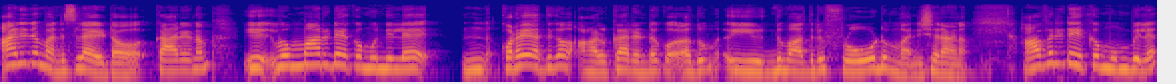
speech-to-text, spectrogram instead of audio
ആര്യന് മനസ്സിലായിട്ടോ കാരണം ഇവന്മാരുടെയൊക്കെ മുന്നിൽ കുറേ അധികം ആൾക്കാരുണ്ട്. അതും ഇതുമാതിരി ഫ്രോഡും മനുഷ്യരാണ്. അവരുടെയൊക്കെ മുമ്പിൽ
